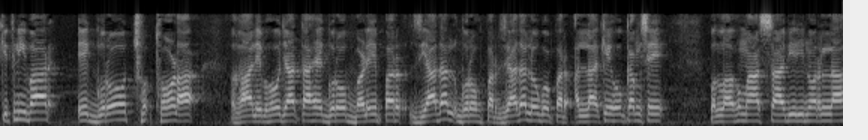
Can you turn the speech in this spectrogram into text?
کتنی بار ایک گروہ تھوڑا غالب ہو جاتا ہے، گروہ بڑے پر، زیادہ گروہ پر، زیادہ لوگوں پر اللہ کے حکم سے۔ واللہ مع الصابرین، اور اللہ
